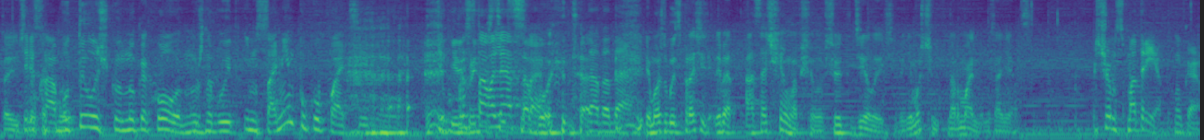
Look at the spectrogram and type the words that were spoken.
То есть, ну, Интересно, как а бы- бутылочку Нука Колы нужно будет им самим покупать? Или, с собой, да. Да-да-да. И можно будет спросить, ребят, а зачем вообще вы все это делаете? Вы не можете чем-то нормальным заняться? Причем смотри, ну-ка.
